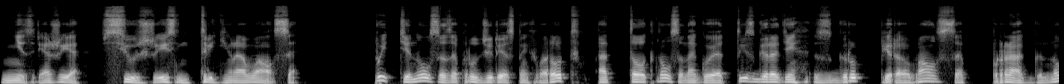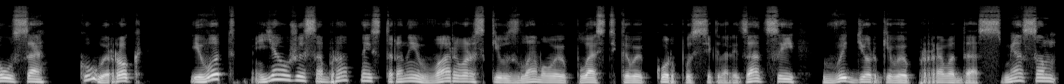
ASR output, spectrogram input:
Не зря же я всю жизнь тренировался. Подтянулся за пруд железных ворот, оттолкнулся ногой от изгороди, сгруппировался, прогнулся, кувырок – И вот я уже с обратной стороны варварски взламываю пластиковый корпус сигнализации, выдергиваю провода с мясом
